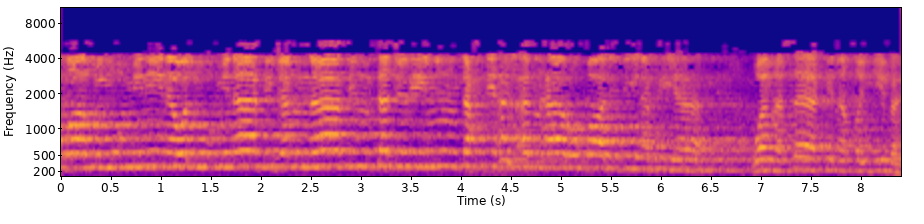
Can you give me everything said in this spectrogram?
الله المؤمنين والمؤمنات جنات تجري من تحتها الأنهار خالدين فيها. ومساكن طيبة.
